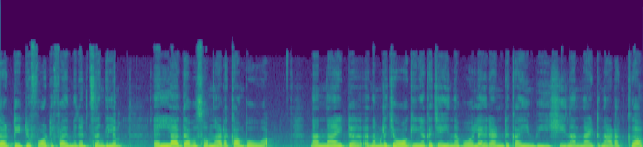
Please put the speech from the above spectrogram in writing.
thirty to forty five minutes എങ്കിലും എല്ലാ ദിവസവും നടക്കാൻ പോവുക. നന്നായിട്ട് നമ്മൾ ജോഗിങ് ഒക്കെ ചെയ്യുന്ന പോലെ രണ്ട് കൈയും വീശി നന്നായിട്ട് നടക്കുക.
